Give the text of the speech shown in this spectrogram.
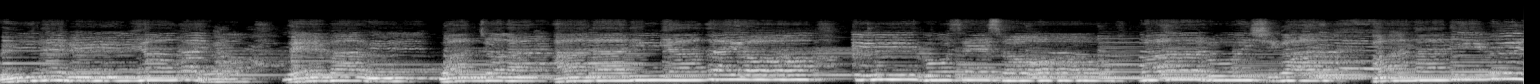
은혜를 향하여 내 마음 완전한 하나님을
